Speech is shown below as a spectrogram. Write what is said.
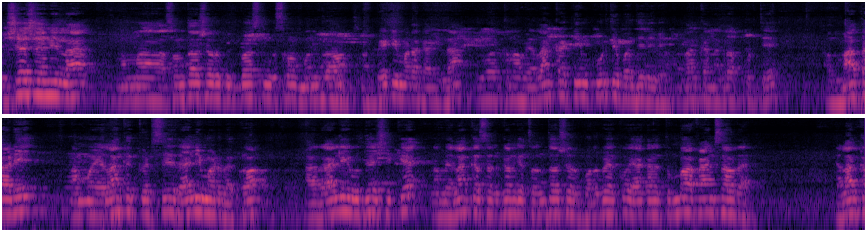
ವಿಶೇಷ ಏನಿಲ್ಲ, ನಮ್ಮ ಸಂತೋಷ್ ಅವರು ಬಿಗ್ ಬಾಸ್ ಮುಗಿಸ್ಕೊಂಡು ಬಂದರು. ನಾವು ಭೇಟಿ ಮಾಡೋಕ್ಕಾಗಿಲ್ಲ. ಇವತ್ತು ನಾವು ಯಲಂಕ ಟೀಮ್ ಪೂರ್ತಿ ಬಂದಿದ್ದೀವಿ ಯಲಂಕ ನಗರ ಪೂರ್ತಿ. ಅದು ಮಾತಾಡಿ ನಮ್ಮ ಯಲಂಕಕ್ಕೆ ಕಟ್ಟಿಸಿ ರ್ಯಾಲಿ ಮಾಡಬೇಕು. ಆ ರ್ಯಾಲಿ ಉದ್ದೇಶಕ್ಕೆ ನಮ್ಮ ಯಲಂಕ ಸರ್ಕಲ್ಗೆ ಸಂತೋಷ್ ಅವ್ರು ಬರಬೇಕು. ಯಾಕಂದರೆ ತುಂಬ ಫ್ಯಾನ್ಸ್ ಅವ್ರೆ. ಯಲಂಕ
